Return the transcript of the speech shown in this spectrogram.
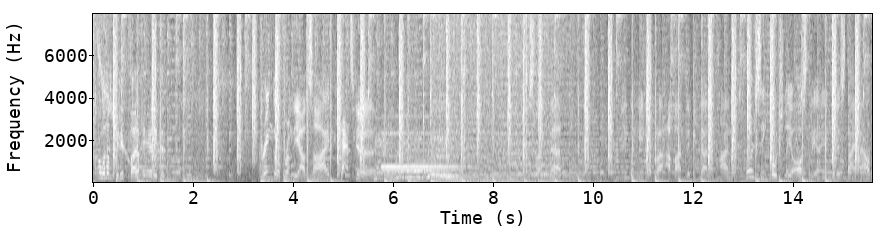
Baka walang pilit para kay Elited. Pringle from the outside. That's good. Just like that. Itong Ginebra, abante bigla ng. Forcing Coach Leo Austria into this timeout.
